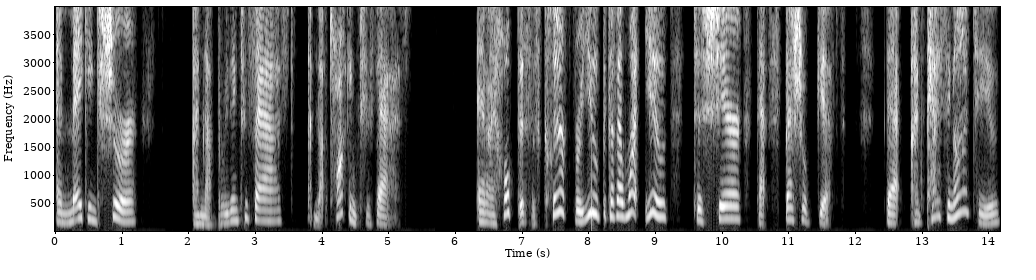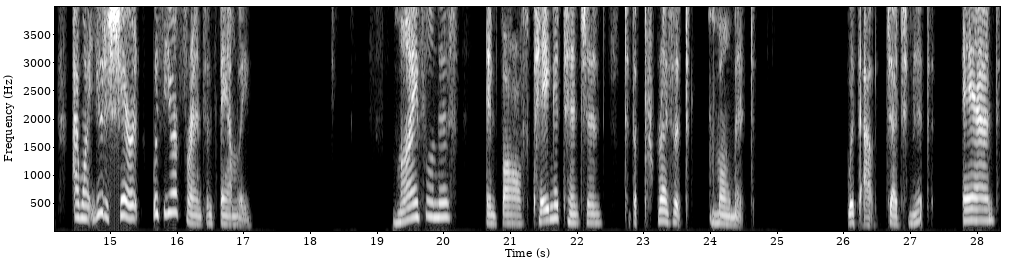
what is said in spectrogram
and making sure I'm not breathing too fast. I'm not talking too fast. And I hope this is clear for you because I want you to share that special gift that I'm passing on to you. I want you to share it with your friends and family. Mindfulness involves paying attention to the present moment without judgment. And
